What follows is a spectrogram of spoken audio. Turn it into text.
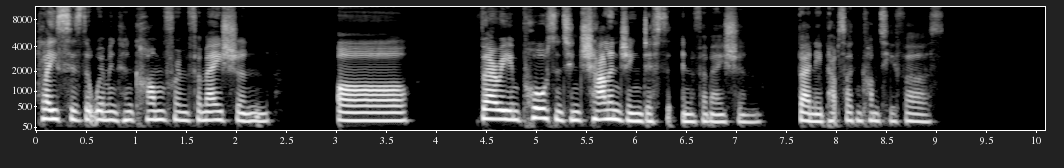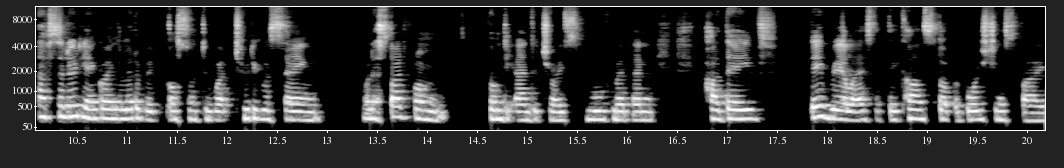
places that women can come for information are very important in challenging disinformation. Venny, perhaps I can come to you first. Absolutely, and going a little bit also to what Judy was saying. When I start from from the anti-choice movement and how they've they realized that they can't stop abortions by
